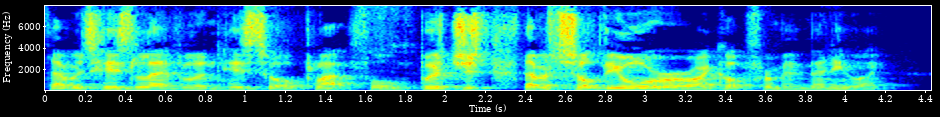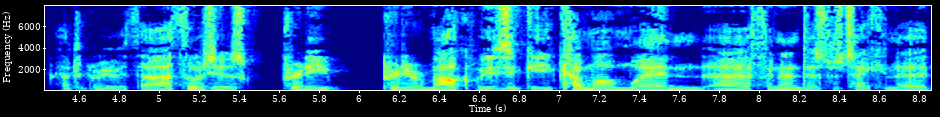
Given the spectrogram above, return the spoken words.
that was his level and his sort of platform. But just that was sort of the aura I got from him anyway. I'd agree with that. I thought it was pretty pretty remarkable. He'd come on when uh, Fernandes was taking a,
